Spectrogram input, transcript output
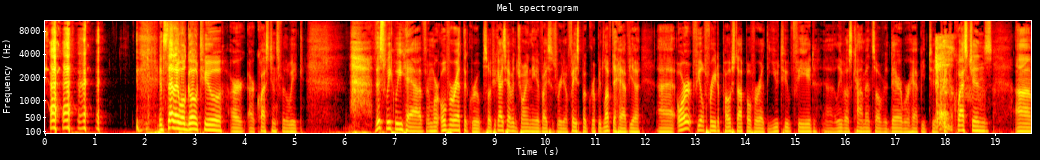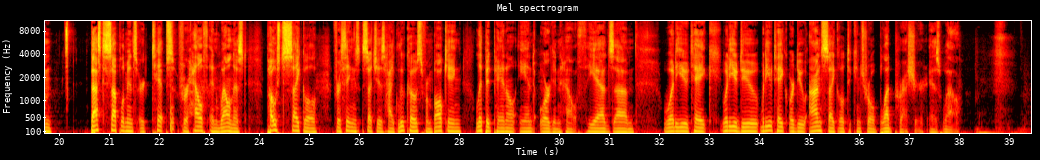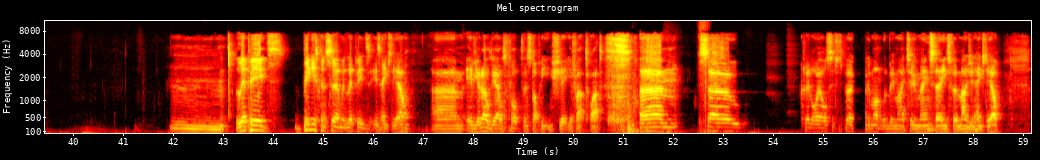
Instead, I will go to our, our questions for the week. This week we have, and we're over at the group. So if you guys haven't joined the Advices Radio Facebook group, we'd love to have you. Uh, or feel free to post up over at the YouTube feed. Uh, leave us comments over there. We're happy to take questions. Um, best supplements or tips for health and wellness post cycle for things such as high glucose from bulking, lipid panel, and organ health. He adds, um, what do you take? What do you do? What do you take or do on cycle to control blood pressure as well? Lipids. Biggest concern with lipids is HDL. Um, if your LDL's fucked, then stop eating shit, you fat twat. Um, so, krill oil, citrus bergamot would be my two mainstays for managing HDL.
